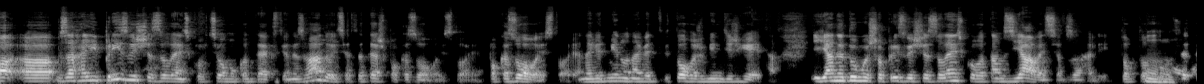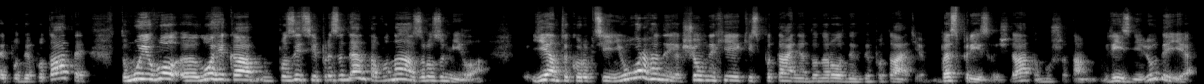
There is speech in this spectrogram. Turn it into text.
е, взагалі прізвище Зеленського в цьому контексті не згадується, це теж показова історія. Показова історія, на відміну навіть від того ж Міндічгейта. І я не думаю, що прізвище Зеленського там з'явиться взагалі. Тобто, uh -huh. це типу депутати. Тому його е, логіка позиції президента вона зрозуміла. Є антикорупційні органи. Якщо в них є якісь питання до народних депутатів без прізвищ, да, тому що там різні люди є.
